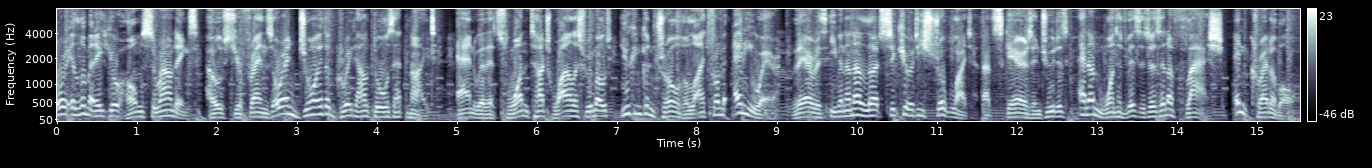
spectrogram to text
or illuminate your home's surroundings, host your friends or enjoy the great outdoors at night. And with its one-touch wireless remote, you can control the light from anywhere. There is even an alert security strobe light that scares intruders and unwanted visitors in a flash. Incredible!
